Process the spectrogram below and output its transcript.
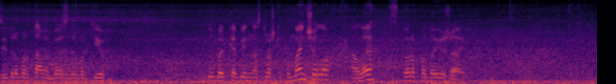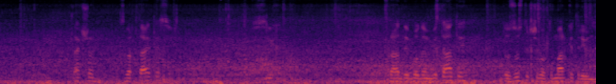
з гідробортами, без гідробортів. Дубль кабін нас трошки поменшало, але скоро подоїжджають. Так що звертайтесь, всіх радий будемо вітати. До зустрічі в автомаркет Рівне.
